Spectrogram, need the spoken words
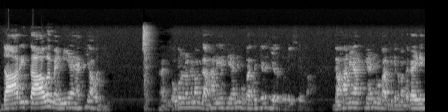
ධාරිතාව මැනිය හැකි අවධිය. හරි. ඔයගොල්ලෝනේ මම ගහණය කියන්නේ මොකද්ද කියලා කියලා දුන්නා ඉස්සෙල්ලා. ගහණයක් කියන්නේ මොකද්ද කියලා මතකයිනේ?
